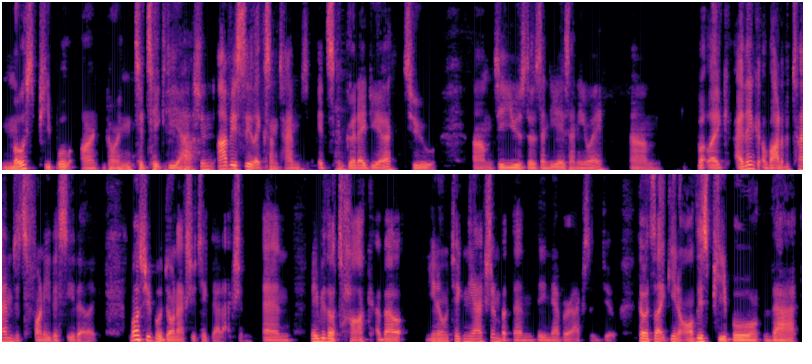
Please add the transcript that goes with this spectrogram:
most people aren't going to take the yeah. action. Obviously, like sometimes it's a good idea to um, to use those NDAs anyway. Um, but like I think a lot of the times it's funny to see that like most people don't actually take that action, and maybe they'll talk about you know taking the action, but then they never actually do. So it's like you know all these people that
